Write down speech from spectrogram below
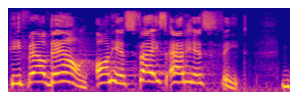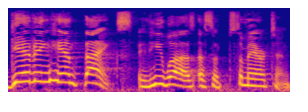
He fell down on his face at his feet giving him thanks. And he was a Samaritan.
